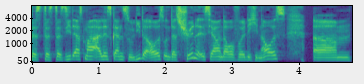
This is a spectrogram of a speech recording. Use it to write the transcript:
das, das, das sieht erstmal alles ganz solide aus. Und das Schöne ist ja, und darauf wollte ich hinaus, ähm,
